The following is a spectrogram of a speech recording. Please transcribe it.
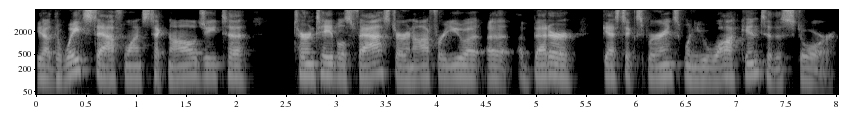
You know, the wait staff wants technology to turn tables faster and offer you a, a, a better guest experience when you walk into the store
